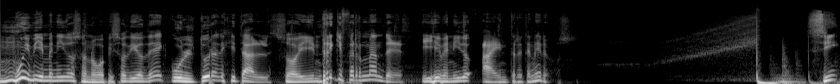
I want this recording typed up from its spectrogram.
Muy bienvenidos a un nuevo episodio de Cultura Digital. Soy Enrique Fernández y he venido a entreteneros. Sí,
